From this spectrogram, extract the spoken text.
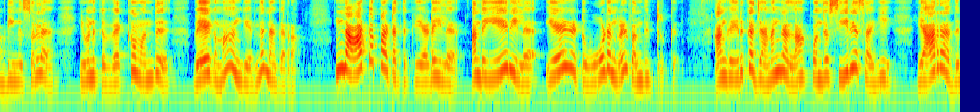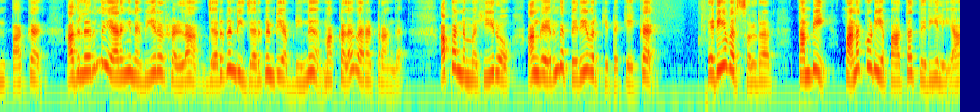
அப்படின்னு சொல்ல இவனுக்கு வெக்கம் வந்து வேகமாக அங்கேருந்து நகர்றான். இந்த ஆட்டப்பாட்டத்துக்கு இடையில அந்த ஏரியில் ஏழு எட்டு ஓடங்கள் வந்துட்டுருக்கு அங்கே இருக்க ஜனங்கள்லாம் கொஞ்சம் சீரியஸ் ஆகி யார் அதுன்னு பார்க்க அதிலிருந்து இறங்கின வீரர்கள்லாம் ஜர்கண்டி ஜர்கண்டி அப்படின்னு மக்களை விரட்டுறாங்க. அப்போ நம்ம ஹீரோ அங்கே இருந்த பெரியவர்கிட்ட கேட்க பெரியவர் சொல்கிறார் தம்பி பணக்கொடியை பார்த்தா தெரியலையா?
